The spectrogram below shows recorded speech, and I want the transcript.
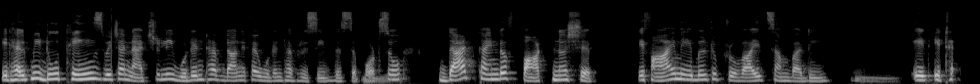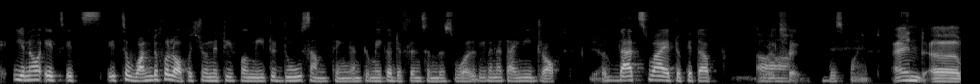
It helped me do things which i naturally wouldn't have done if i wouldn't have received this support. Mm-hmm. so that kind of partnership if i'm able to provide somebody mm. it it you know it's it's it's a wonderful opportunity for me to do something and to make a difference in this world even a tiny drop yeah. so that's why i took it up uh, well this point and uh,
